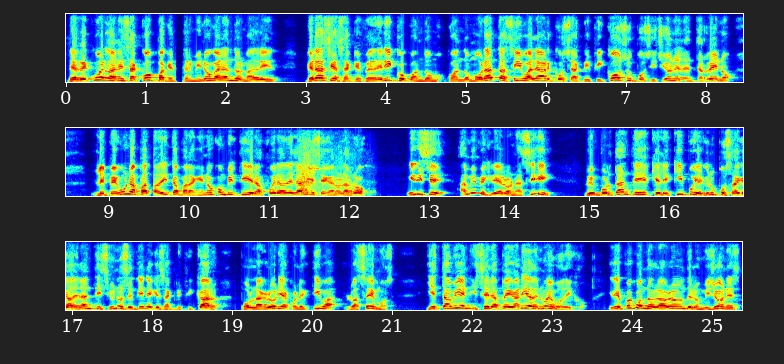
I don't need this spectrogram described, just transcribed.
Le recuerdan esa copa que terminó ganando el Madrid, gracias a que Federico, cuando, cuando Morata se iba al arco, sacrificó su posición en el terreno, le pegó una patadita para que no convirtiera fuera del área y se ganó la roja. Y dice, a mí me criaron así. Lo importante es que el equipo y el grupo salga adelante y si uno se tiene que sacrificar por la gloria colectiva, lo hacemos. Y está bien, y se la pegaría de nuevo, dijo. Y después cuando le hablaron de los millones,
